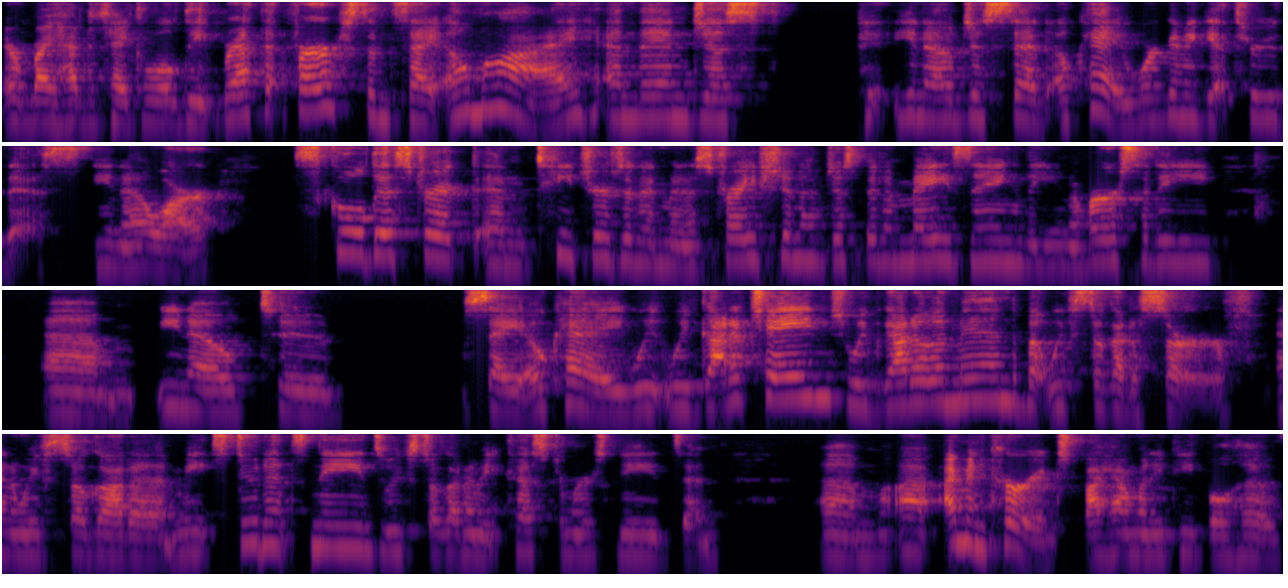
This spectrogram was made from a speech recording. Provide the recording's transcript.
everybody had to take a little deep breath at first and say, oh my, and then just, you know, just said, okay, we're going to get through this. You know, our school district and teachers and administration have just been amazing, the university, um, you know, to say, okay, we, we've got to change, we've got to amend, but we've still got to serve and we've still got to meet students' needs, we've still got to meet customers' needs. And um, I, am encouraged by how many people have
